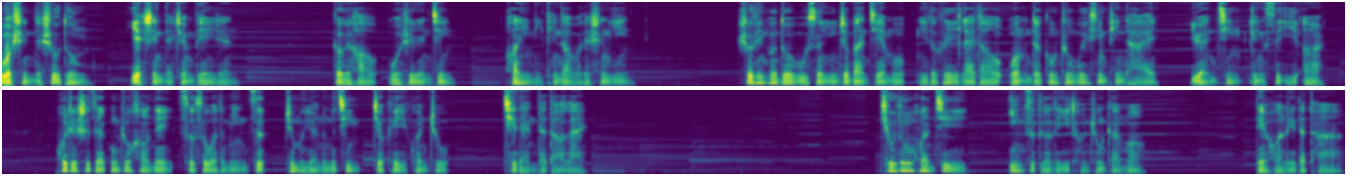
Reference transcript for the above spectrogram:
我是你的树洞，也是你的枕边人。各位好，我是远近，欢迎你听到我的声音。收听更多无损音质版节目，你都可以来到我们的公众微信平台“远近零四一二”，或者是在公众号内搜索我的名字“这么远那么近”就可以关注。期待你的到来。秋冬换季，英子得了一场重感冒。电话里的他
